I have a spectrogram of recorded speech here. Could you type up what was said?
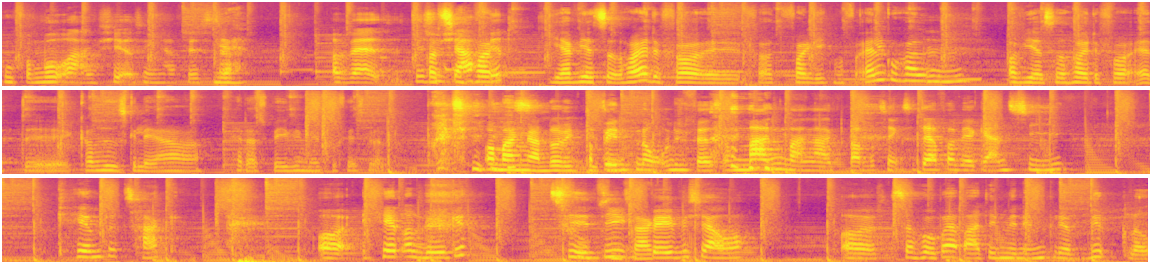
kunne formå at arrangere sådan en her fest. ja. Og hvad, det synes jeg er høj- fedt. ja, vi har taget højde for, øh, for, at folk ikke må få alkohol, mm. Mm-hmm. og vi har taget højde for, at øh, gravide skal lære at have deres baby med på festival. Præcis. Og mange andre vigtige og binde ting. den ordentligt fast, og mange, mange andre ting. Så derfor vil jeg gerne sige kæmpe tak, og held og lykke til Tusind din tak. baby shower. Og så håber jeg bare, at din veninde bliver vildt glad.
